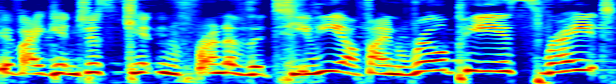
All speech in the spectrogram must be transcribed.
if I can just get in front of the TV, I'll find real peace, right?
